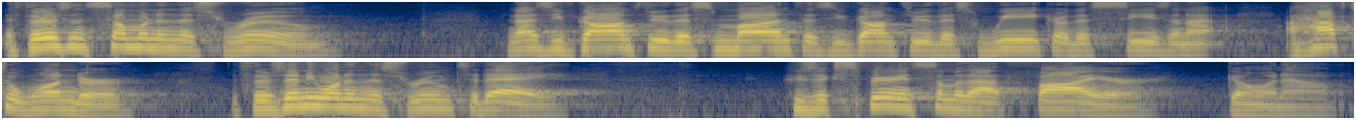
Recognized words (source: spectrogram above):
if there isn't someone in this room, and as you've gone through this month, as you've gone through this week or this season, I, I have to wonder if there's anyone in this room today who's experienced some of that fire going out.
